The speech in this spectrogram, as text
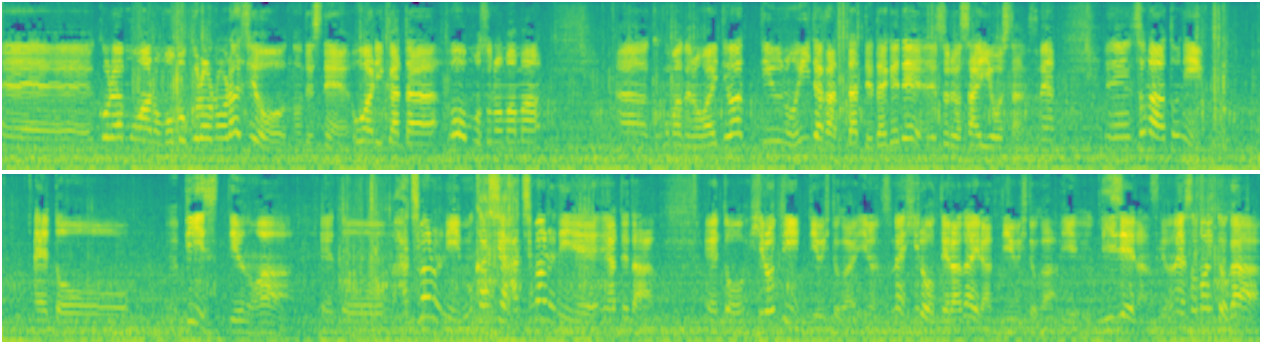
えー、これはもうあのももクロのラジオのですね終わり方をもうそのままあここまでのお相手はっていうのを言いたかったってだけでそれを採用したんですね。でその後に、えっ、ー、と、ピースっていうのは、えっ、ー、と、802、昔802でやってた、えっ、ー、と、ヒロ T っていう人がいるんですね。ヒロ寺平っていう人が、DJ なんですけどね、その人が、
